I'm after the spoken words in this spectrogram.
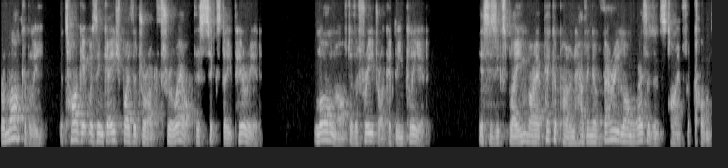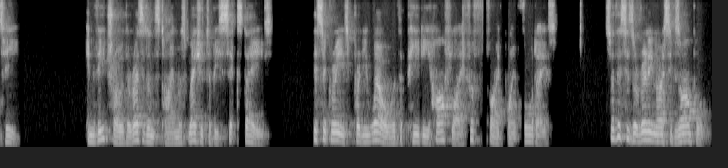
Remarkably, the target was engaged by the drug throughout this six-day period, long after the free drug had been cleared. This is explained by a opicapone having a very long residence time for COMT. In vitro, the residence time was measured to be six days. This agrees pretty well with the PD half-life of 5.4 days. So this is a really nice example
